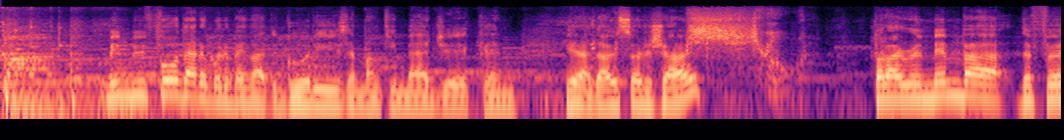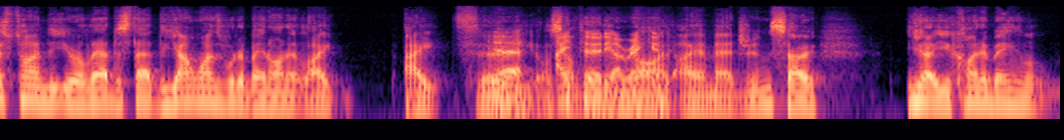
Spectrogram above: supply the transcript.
one. I mean, before that, it would have been like the Goodies and Monkey Magic and, you know, those sort of shows. But I remember the first time that you're allowed to start, the young ones would have been on at like 8.30 Yeah, or something 8:30, I reckon. night, I imagine. So, you know, you're kind of being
